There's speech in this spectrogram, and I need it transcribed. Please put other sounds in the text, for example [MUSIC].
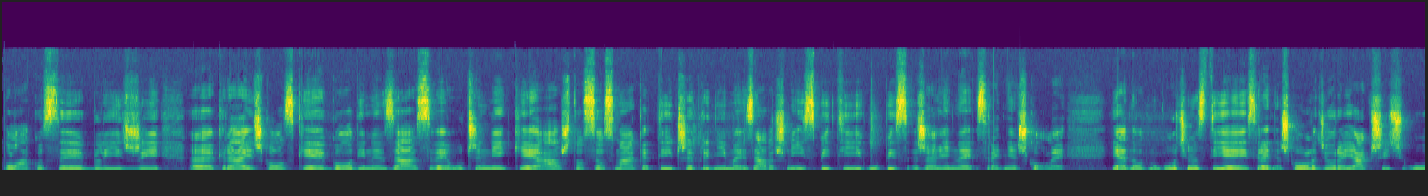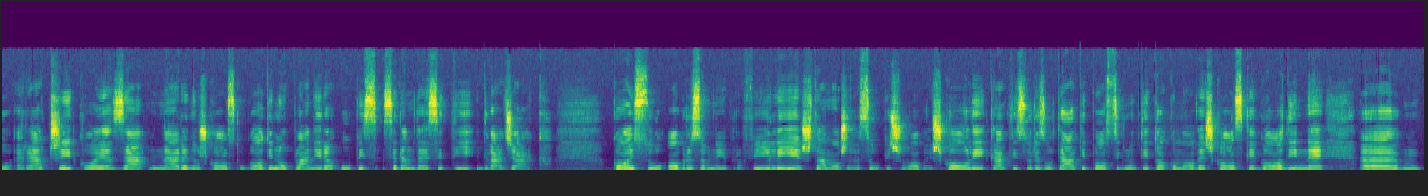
Polako se bliži e, kraj školske godine za sve učenike, a što se osmaka tiče, pred njima je završni ispit i upis željene srednje škole. Jedna od mogućnosti je i srednja škola Đura Jakšić u Rači, koja za narednu školsku godinu planira upis 72 đaka koji su obrazovni profili, šta može da se upiše u ovoj školi, kakvi su rezultati postignuti tokom ove školske godine,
